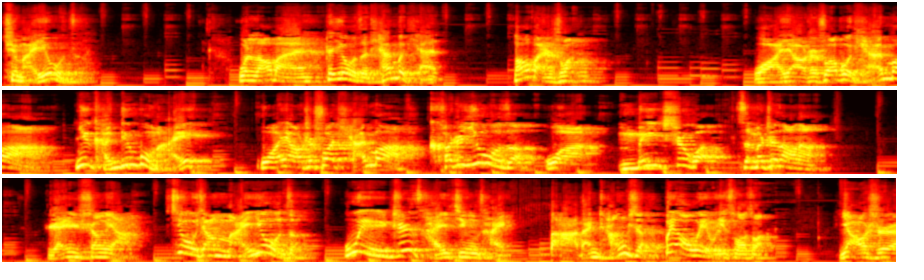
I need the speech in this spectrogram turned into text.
去买柚子，问老板这柚子甜不甜？老板说：“我要是说不甜吧，你肯定不买；我要是说甜吧，可是柚子我没吃过，怎么知道呢？人生呀，就像买柚子，未知才精彩，大胆尝试，不要畏畏缩缩。要是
